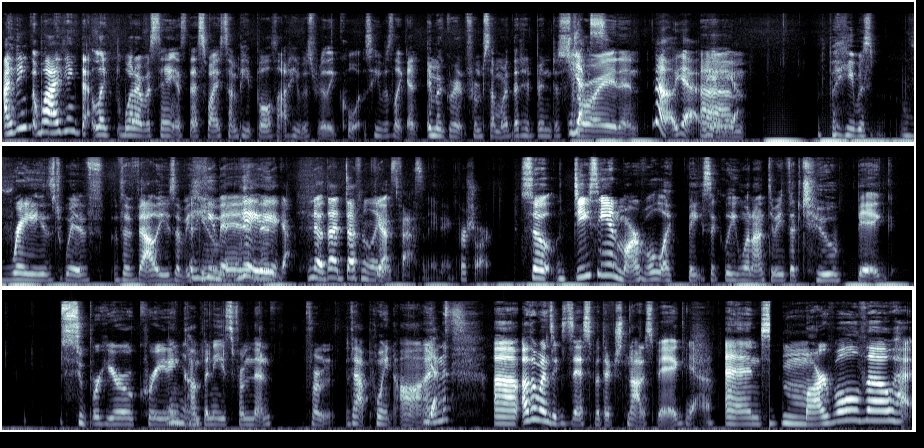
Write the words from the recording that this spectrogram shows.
I think well, I think that like what I was saying is that's why some people thought he was really cool. Is he was like an immigrant from somewhere that had been destroyed and No, yeah, yeah, yeah, um but he was raised with the values of a human. human. Yeah, yeah, yeah, yeah. No, that definitely Yeah. is fascinating for sure. So DC and Marvel like basically went on to be the two big superhero creating companies from then from that point on. Mm-hmm. Yes. Uh, other ones exist, but they're just not as big. Yeah. And Marvel though ha-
